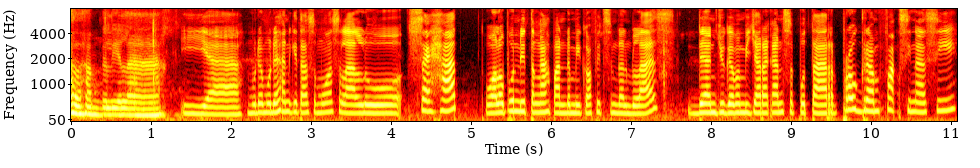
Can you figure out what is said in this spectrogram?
Alhamdulillah. Iya, mudah-mudahan kita semua selalu sehat walaupun di tengah pandemi COVID-19 dan juga membicarakan seputar program vaksinasi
